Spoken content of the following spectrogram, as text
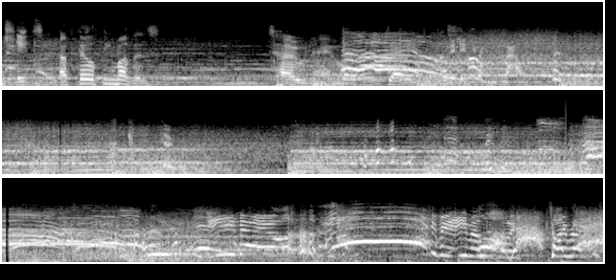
Huge. It's a filthy mother's toenail. Dare to put it in your mouth. No. Email! Thank you your email this morning. Tyrone is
